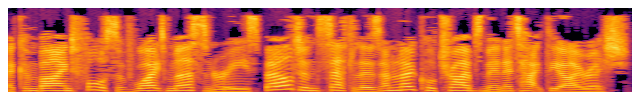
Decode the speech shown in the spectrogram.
A combined force of white mercenaries, Belgian settlers and local tribesmen attacked the Irish.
